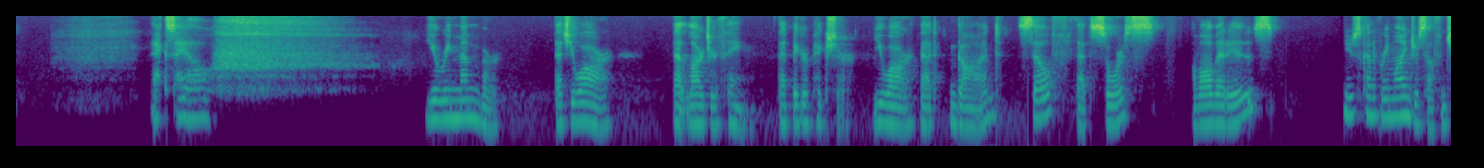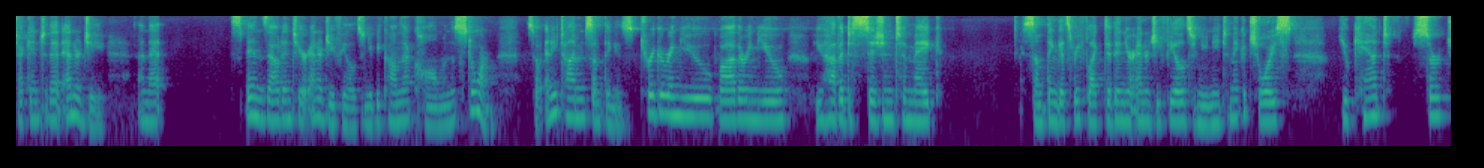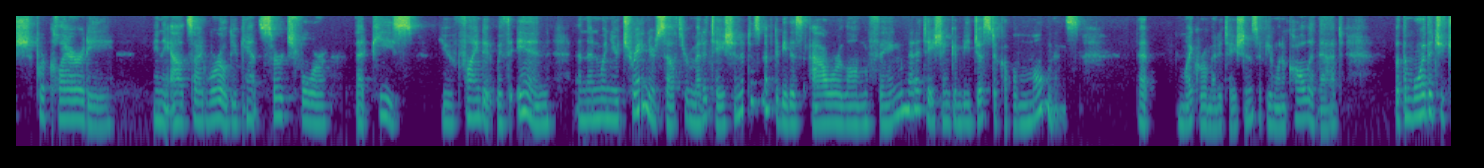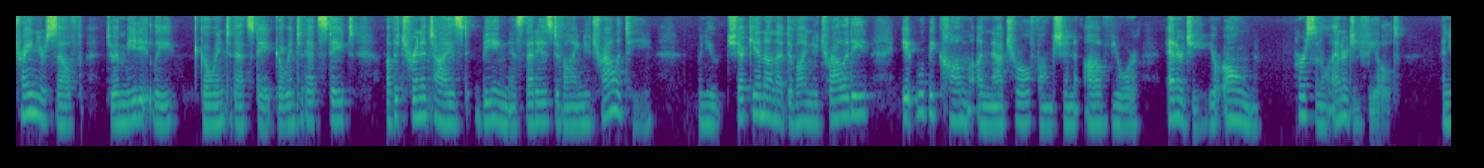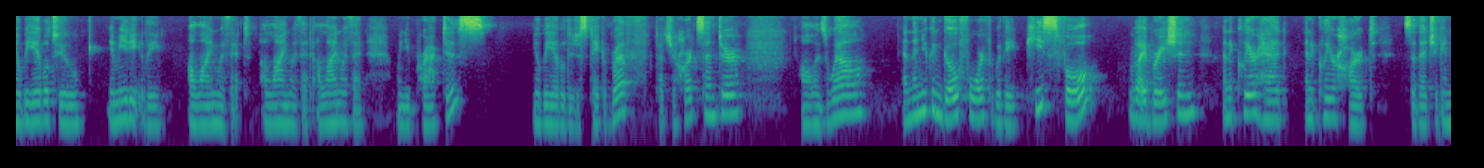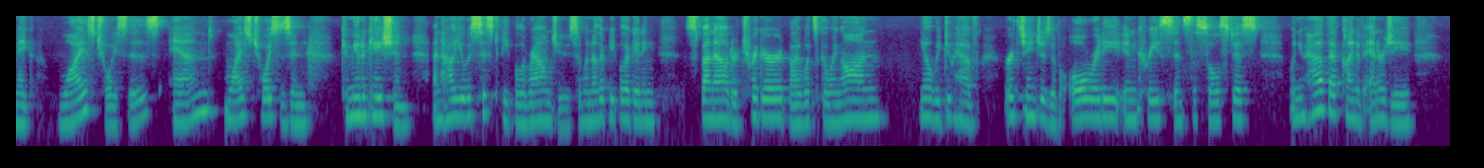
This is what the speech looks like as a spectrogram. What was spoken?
exhale you remember that you are that larger thing, that bigger picture. You are that God self, that source of all that is. You just kind of remind yourself and check into that energy, and that spins out into your energy fields, and you become that calm in the storm. So, anytime something is triggering you, bothering you, you have a decision to make, something gets reflected in your energy fields and you need to make a choice. You can't search for clarity in the outside world. You can't search for that peace. You find it within. And then when you train yourself through meditation, it doesn't have to be this hour long thing. Meditation can be just a couple moments, that micro meditations, if you want to call it that. But the more that you train yourself to immediately go into that state, go into that state of the trinitized beingness that is divine neutrality, when you check in on that divine neutrality, it will become a natural function of your energy, your own personal energy field. And you'll be able to immediately align with it, align with it, align with it. When you practice, you'll be able to just take a breath, touch your heart center, all is well. And then you can go forth with a peaceful, vibration and a clear head and a clear heart so that you can make wise choices and wise choices in communication and how you assist people around you. So when other people are getting spun out or triggered by what's going on, you know, we do have earth changes have already increased since the solstice. When you have that kind of energy,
